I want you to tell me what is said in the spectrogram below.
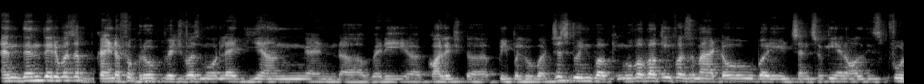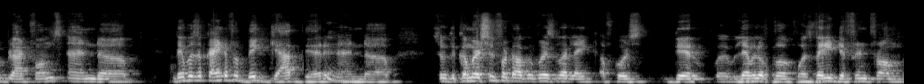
And then there was a kind of a group which was more like young and uh, very uh, college uh, people who were just doing working who were working for zomato uber eats and swiggy and all these food platforms. And uh, there was a kind of a big gap there. Mm. and so the commercial photographers were like of course their level of work was very different from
